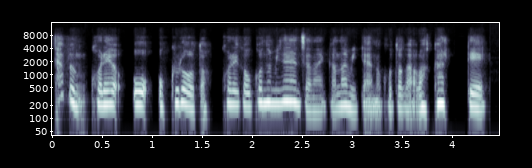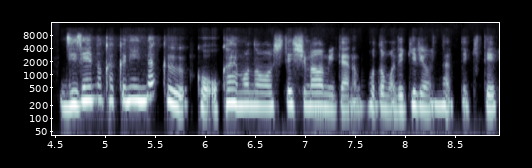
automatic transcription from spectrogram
多分これを送ろうと、これがお好みなんじゃないかなみたいなことが分かって、事前の確認なく、こう、お買い物をしてしまうみたいなこともできるようになってきて、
